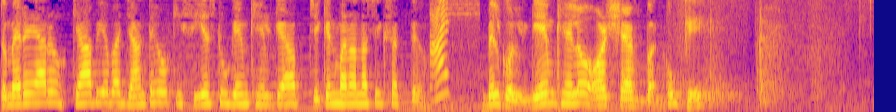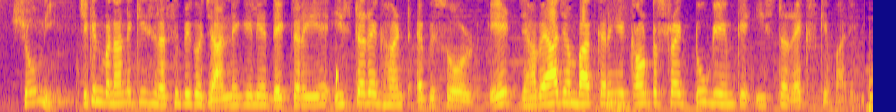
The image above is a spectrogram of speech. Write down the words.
तो मेरे यारो क्या आप ये बात जानते हो कि सी एस टू गेम खेल के आप चिकन बनाना सीख सकते हो? बिल्कुल गेम खेलो और शेफ बनो। Okay. शो मी चिकन बनाने की इस रेसिपी को जानने के लिए देखते रहिए ईस्टर एग हंट एपिसोड 8 जहाँ पे आज हम बात करेंगे काउंटर स्ट्राइक 2 गेम के ईस्टर एक्स के बारे में।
